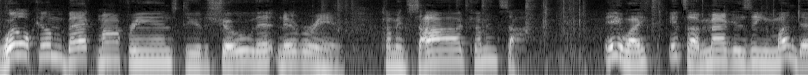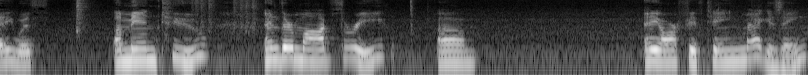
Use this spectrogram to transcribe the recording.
Welcome back, my friends, to the show that never ends. Come inside, come inside. Anyway, it's a magazine Monday with Amend 2 and their Mod 3 um, AR-15 magazine.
